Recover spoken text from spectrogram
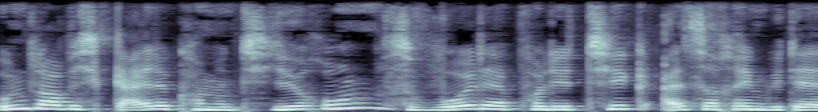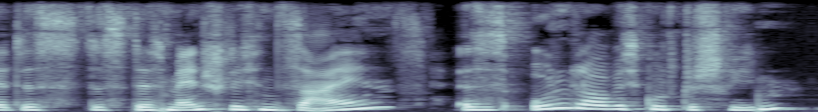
unglaublich geile Kommentierung, sowohl der Politik als auch irgendwie der, des, des, des menschlichen Seins. Es ist unglaublich gut geschrieben.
